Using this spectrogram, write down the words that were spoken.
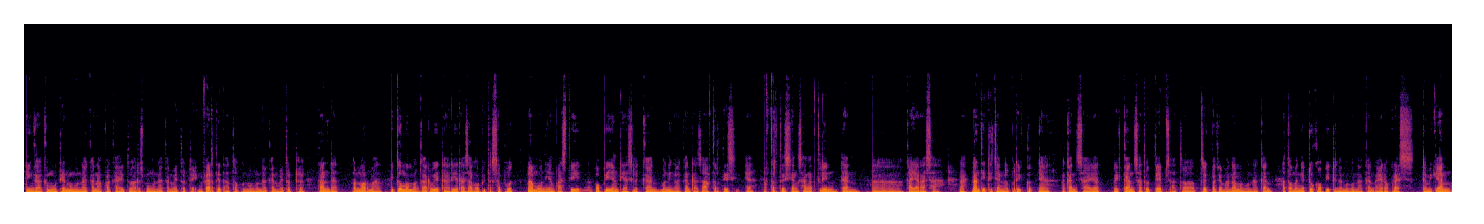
hingga kemudian menggunakan apakah itu harus menggunakan metode inverted ataupun menggunakan metode standar atau normal itu mempengaruhi dari rasa kopi tersebut. Namun yang pasti kopi yang dihasilkan meninggalkan rasa aftertaste ya, aftertaste yang sangat clean dan uh, kaya rasa. Nah, nanti di channel berikutnya akan saya berikan satu tips atau trik bagaimana menggunakan atau menyeduh kopi dengan menggunakan aeropress. Demikian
